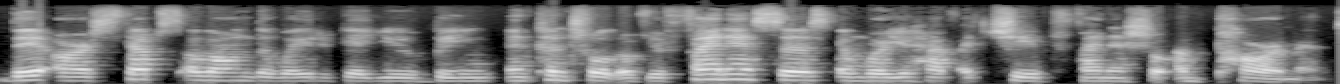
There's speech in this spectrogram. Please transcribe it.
there are steps along the way to get you being in control of your finances and where you have achieved financial empowerment.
